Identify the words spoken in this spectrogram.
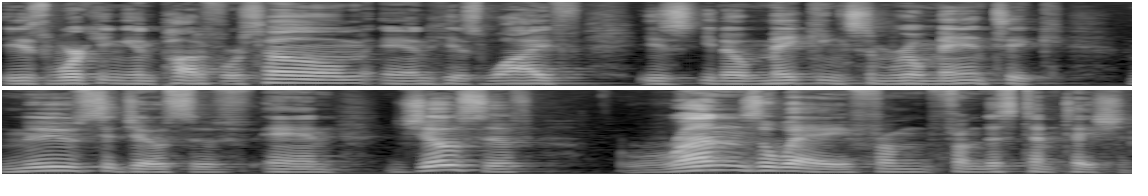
is working in Potiphar's home and his wife is, you know, making some romantic moves to Joseph and Joseph runs away from, from this temptation.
